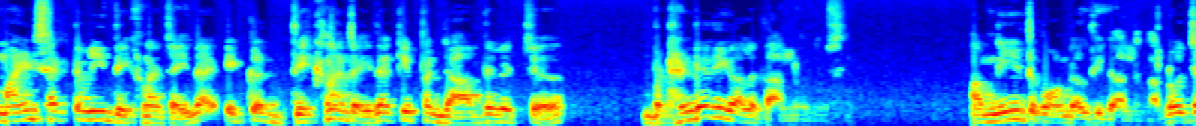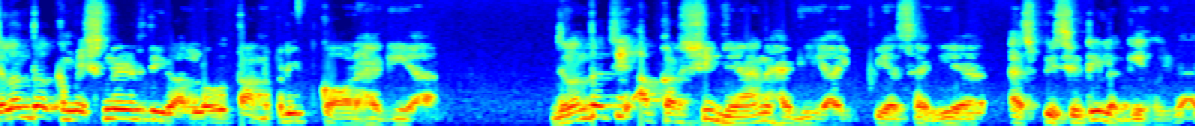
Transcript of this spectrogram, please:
ਮਾਈਂਡ ਸੈਟ ਵੀ ਦੇਖਣਾ ਚਾਹੀਦਾ, ਇੱਕ ਦੇਖਣਾ ਚਾਹੀਦਾ ਕਿ ਪੰਜਾਬ ਦੇ ਵਿੱਚ ਬਠਿੰਡੇ ਦੀ ਗੱਲ ਕਰ ਲਓ ਤੁਸੀਂ, ਅਮਨੀਤ ਕੌਂਡਲ ਦੀ ਗੱਲ ਕਰ ਲਓ, ਜਲੰਧਰ ਕਮਿਸ਼ਨਰੇਟ ਦੀ ਗੱਲ ਲਓ, ਧਨਪ੍ਰੀਤ ਕੌਰ ਹੈਗੀ ਆ ਜਲੰਧਰ 'ਚ ਹੀ ਆਕਰਸ਼ੀ ਜੈਨ ਹੈਗੀ ਆਈਪੀਐਸ ਹੈਗੀ ਹੈ ਐਸਪੀਸੀਟੀ ਲੱਗੀ ਹੋਈ ਹੈ।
